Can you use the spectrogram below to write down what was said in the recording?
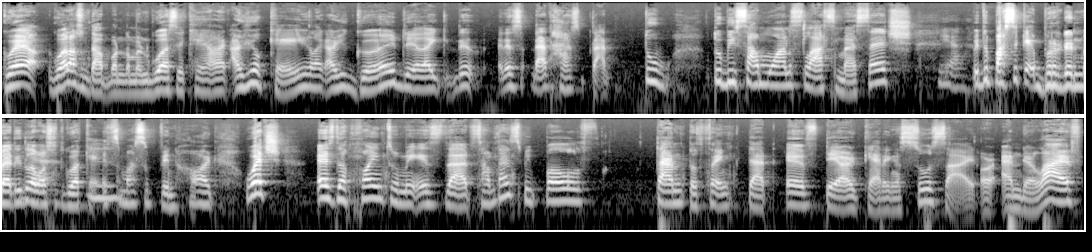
gue gue langsung telepon temen gue sih kayak like are you okay? Like are you good? Like this, this that has that to to be someone's last message. Yeah. itu pasti kayak burden banget itu loh maksud gue kayak it mm. must have been hard. Which is the point to me is that sometimes people tend to think that if they are getting a suicide or end their life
